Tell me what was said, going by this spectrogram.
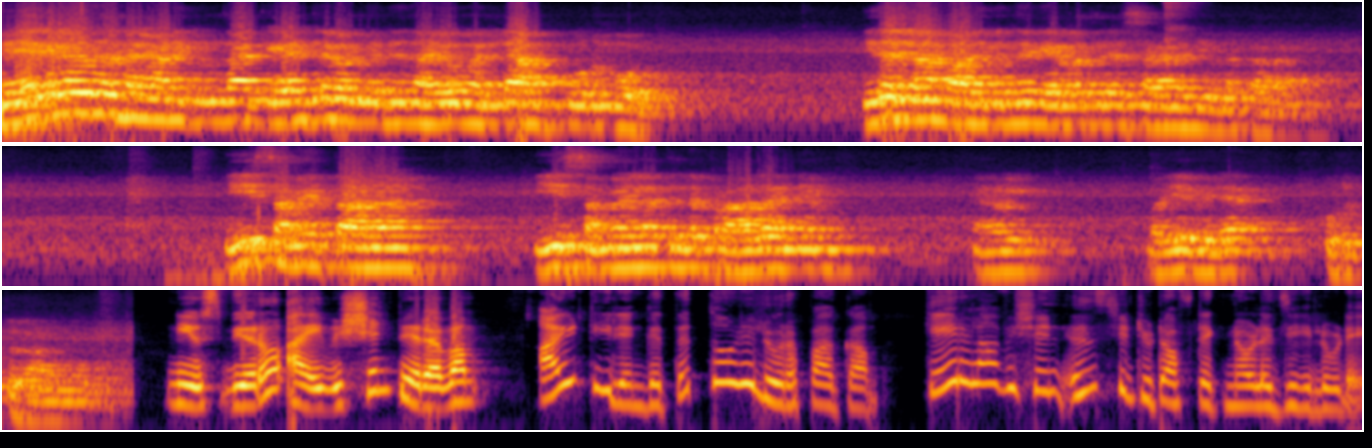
മേഖലയോട് തന്നെ കാണിക്കുന്ന കേന്ദ്ര ഗവൺമെന്റ് നയവും എല്ലാം കൂടുമ്പോൾ ഇതെല്ലാം ബാധിക്കുന്നത് കേരളത്തിലെ സഹകരണ ജീവനക്കാരാണ്. ഈ സമയത്താണ് ഈ സമ്മേളനത്തിന്റെ പ്രാധാന്യം ഞങ്ങൾ വലിയ വില കൊടുത്തു കാണുന്നത്. News bureau I vision Piravom. I T രംഗത്ത് തൊഴിലുറപ്പാക്കാം. കേരള വിഷൻ ഇൻസ്റ്റിറ്റ്യൂട്ട് ഓഫ് ടെക്നോളജിയിലൂടെ.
